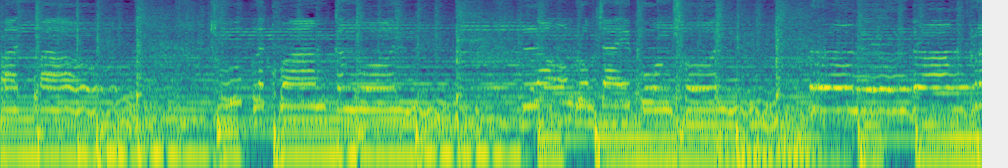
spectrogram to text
ปัดเป่า ทุกข์และความกังวล ล้อมรวมใจพวงชนเระหนึ่งดังพร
